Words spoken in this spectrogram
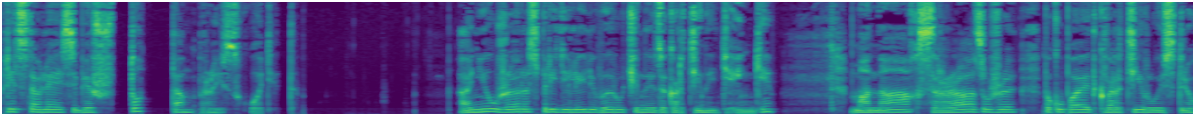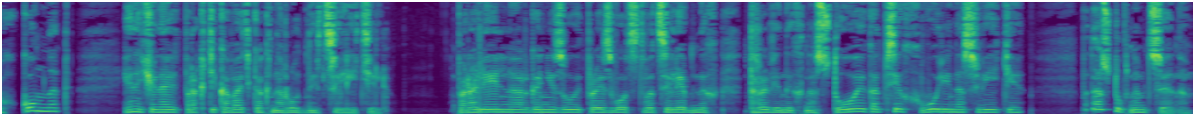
представляя себе, что там происходит. Они уже распределили вырученные за картины деньги. Монах сразу же покупает квартиру из трех комнат и начинает практиковать как народный целитель. Параллельно организует производство целебных травяных настоек от всех хворей на свете по доступным ценам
